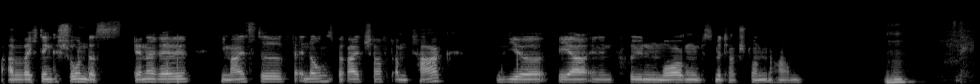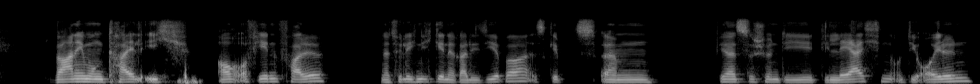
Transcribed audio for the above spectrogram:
Aber ich denke schon, dass generell die meiste Veränderungsbereitschaft am Tag wir eher in den frühen Morgen bis Mittagsstunden haben. Mhm. Die Wahrnehmung teile ich auch auf jeden Fall. Natürlich nicht generalisierbar. Es gibt, ähm, wie heißt es so schön, die die Lerchen und die Eulen.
